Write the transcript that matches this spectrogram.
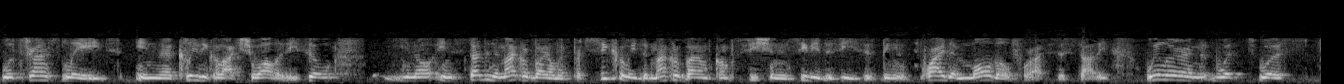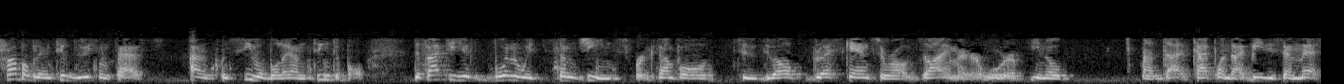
will translate in clinical actuality. So, you know, in studying the microbiome, and particularly the microbiome composition in celiac disease has been quite a model for us to study. We learned what was probably until the recent past unconceivable and unthinkable. The fact that you're born with some genes, for example, to develop breast cancer or Alzheimer or, you know, uh, type 1 diabetes, MS,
